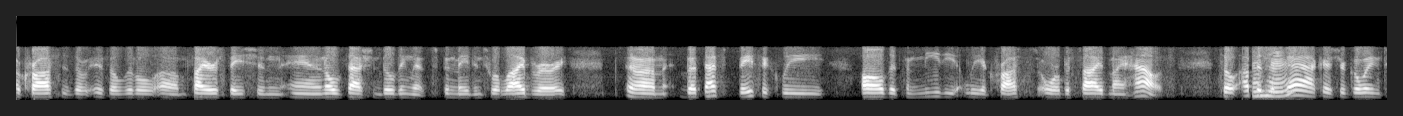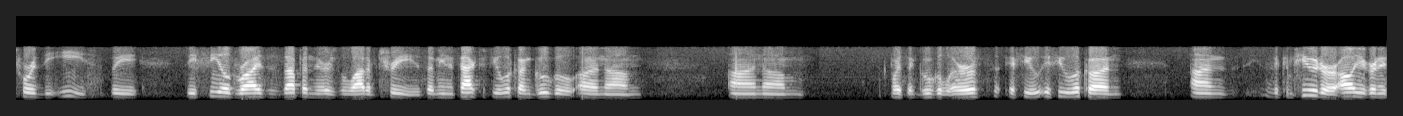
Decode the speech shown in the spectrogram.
across is a is a little um, fire station and an old-fashioned building that's been made into a library. Um, but that's basically all that's immediately across or beside my house. So up in the Mhm. back, as you're going toward the east, the the field rises up and there's a lot of trees. I mean, in fact, if you look on Google on um, on um, what's it Google Earth, if you if you look on on the computer, all you're going to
